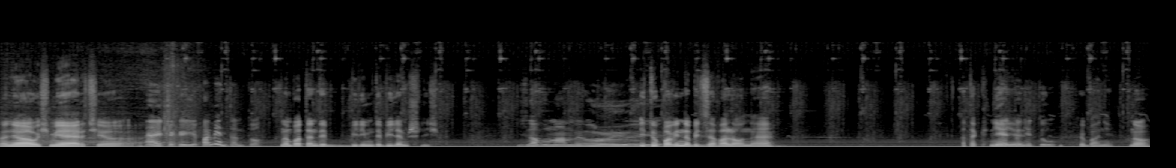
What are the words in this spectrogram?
Anioł śmierci. o. Ej, czekaj, ja pamiętam to. No bo tędy bilim debilem szliśmy. Znowu mamy... I tu powinno być zawalone. A tak nie, Nie, to jest. nie tu. Chyba nie. No,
